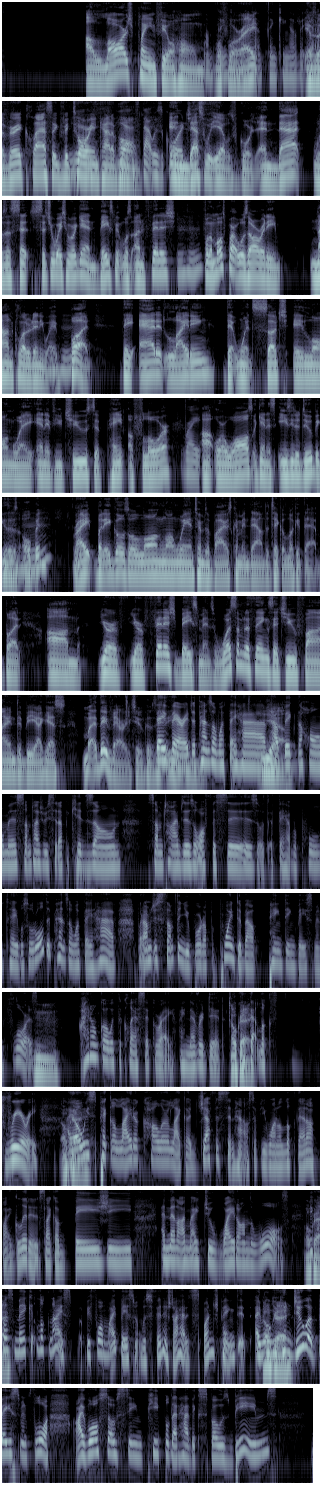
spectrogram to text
a large Plainfield home I'm before, thinking, right? I'm thinking of it. It was a very classic Victorian Yes, kind of home. yes, that was And that's gorgeous. what, yeah, it was gorgeous. And that was a situation where, again, basement was unfinished. Mm-hmm. For the most part, was already non cluttered anyway. But they added lighting that went such a long way. And if you choose to paint a floor Right. uh, or walls, again, it's easy to do because it's Mm-hmm. open, right? But it goes a long, long way in terms of buyers coming down to take a look at that. But um, your your finished basements, what's some of the things that you find to be, I guess, they vary too because They vary. It depends on what they have, Yeah. how big the home is. Sometimes we set up a kids zone. Sometimes there's offices, or if they have a pool table. So it all depends on what they have. But I'm just something you brought up a point about painting basement floors. Hmm. I don't go with the classic gray. I never did. I Okay. think that looks dreary. Okay. I always pick a lighter color, like a Jefferson house. If you want to look that up by Glidden, it's like a beigey, and then I might do white on the walls Okay. because make it look nice. Before my basement was finished, I had it sponge painted. I mean, you can do a basement floor. I've also seen people that have exposed beams.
